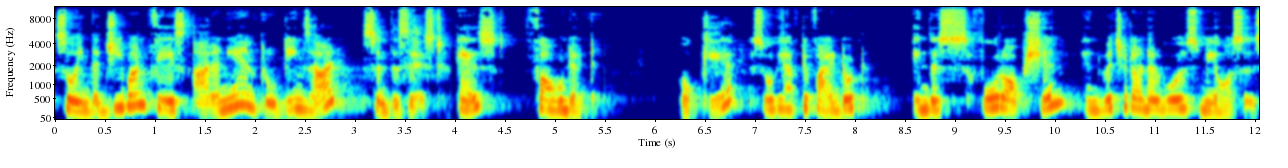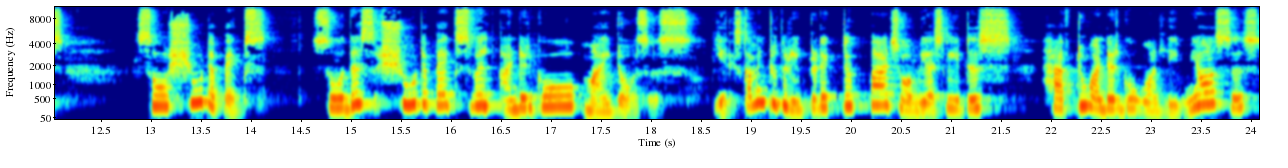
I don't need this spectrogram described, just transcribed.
So in the G1 phase, RNA and proteins are synthesized as founded. Okay, so we have to find out in this four option in which it undergoes meiosis. So shoot apex. So this shoot apex will undergo mitosis. Yes, coming to the reproductive parts, obviously it is have to undergo only meiosis.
